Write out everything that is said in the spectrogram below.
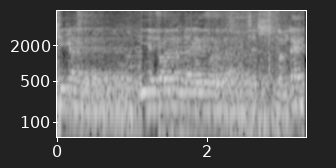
ঠিক আছে। নিয়ে চলে যান, জায়গায় চলে যান।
